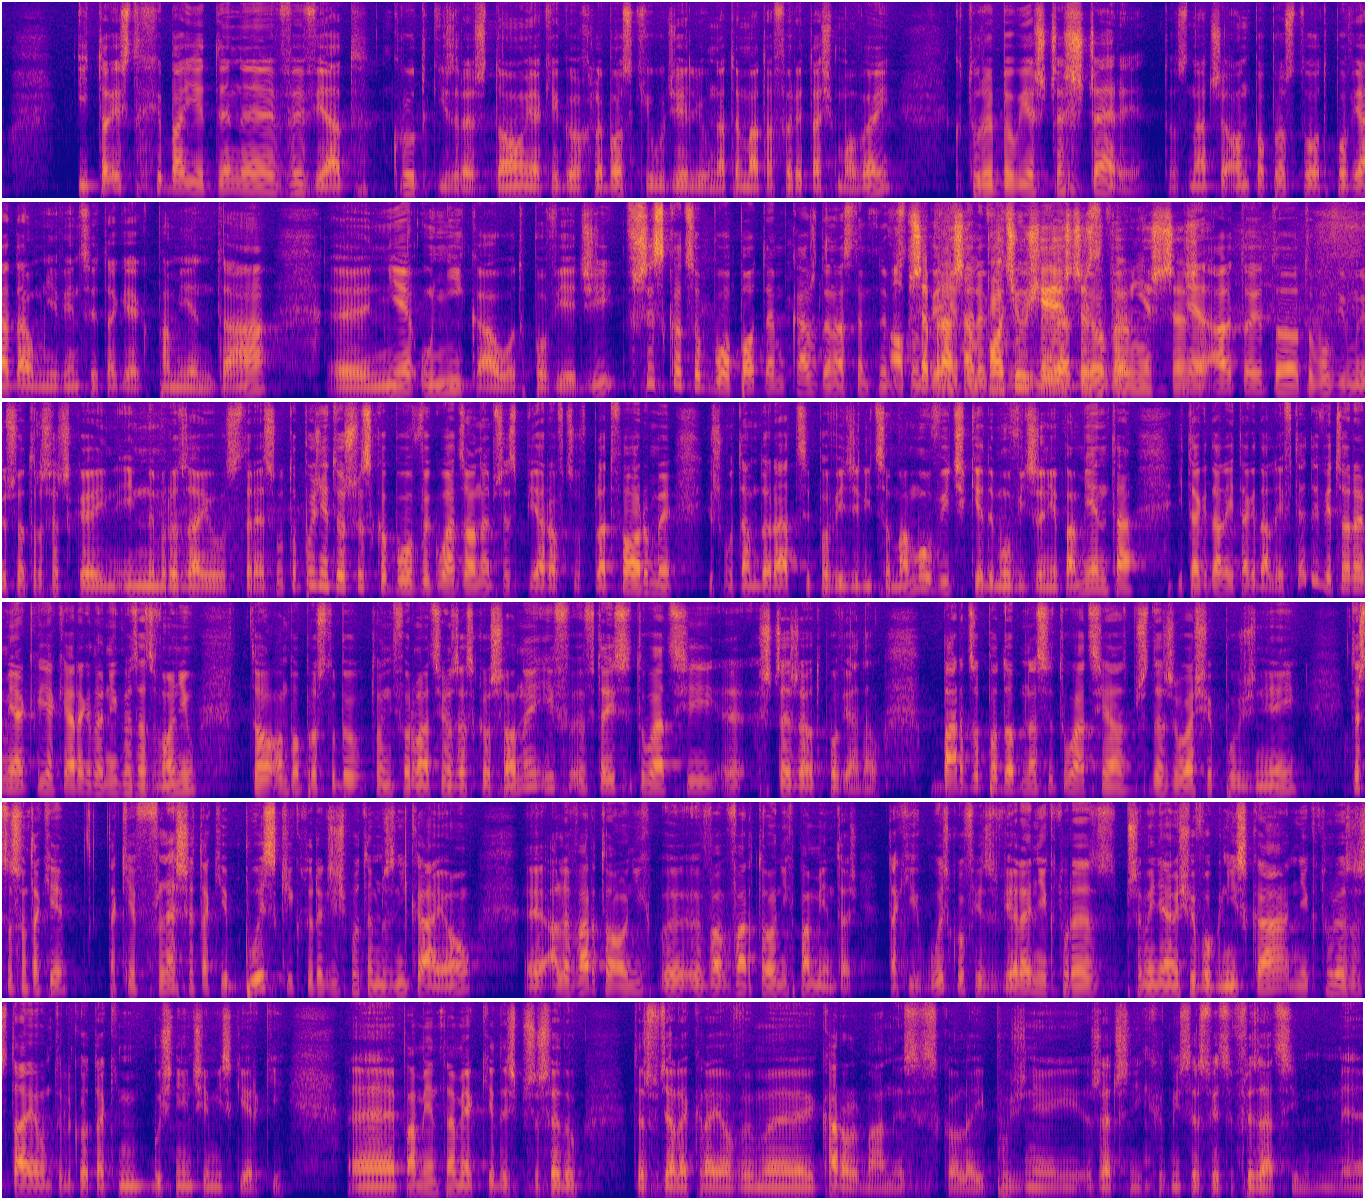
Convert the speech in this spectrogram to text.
I to jest chyba jedyny wywiad, krótki zresztą, jakiego Chlebowski udzielił na temat afery taśmowej, który był jeszcze szczery. To znaczy on po prostu odpowiadał mniej więcej tak, jak pamięta, E, nie unikał odpowiedzi. Wszystko, co było potem, każde następne o, wystąpienie przepraszam, pocił się jeszcze radiowe, zupełnie szczerze. Nie, ale to, to, to mówimy już o troszeczkę in, innym rodzaju stresu. To później to już wszystko było wygładzone przez PR-owców Platformy, już mu tam doradcy powiedzieli, co ma mówić, kiedy mówić, że nie pamięta i tak dalej, i tak dalej. Wtedy wieczorem, jak, jak Jarek do niego zadzwonił, to on po prostu był tą informacją zaskoczony i w, w tej sytuacji e, szczerze odpowiadał. Bardzo podobna sytuacja przydarzyła się później. Też to są takie, takie flesze, takie błyski, które gdzieś potem znikają, e, ale warto o, nich, e, warto o nich pamiętać. Takich błysków jest wiele, niektóre przemieniają się w ogniska, niektóre zostają tylko takim błyśnięciem iskierki. E, pamiętam, jak kiedyś przyszedł też w dziale krajowym Karol Manys, z kolei później rzecznik w Ministerstwie Cyfryzacji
